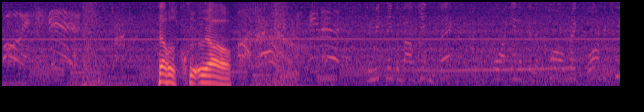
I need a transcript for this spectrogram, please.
Holy shit! That was cool. Yo. Can we think about getting back before I end up in a car wreck barbecue?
